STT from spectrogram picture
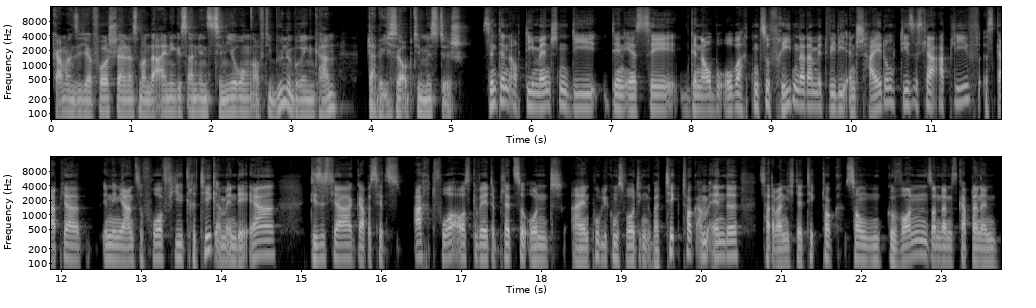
kann man sich ja vorstellen, dass man da einiges an Inszenierungen auf die Bühne bringen kann. Da bin ich sehr optimistisch. Sind denn auch die Menschen, die den ESC genau beobachten, zufriedener damit, wie die Entscheidung dieses Jahr ablief? Es gab ja in den Jahren zuvor viel Kritik am NDR. Dieses Jahr gab es jetzt acht vorausgewählte Plätze und ein Publikumsvoting über TikTok am Ende. Es hat aber nicht der TikTok-Song gewonnen, sondern es gab dann ein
